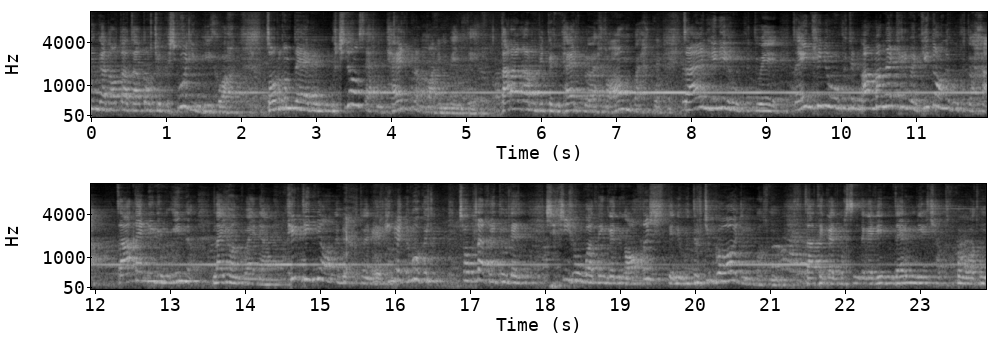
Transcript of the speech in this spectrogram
нь ингээд одоо залууч бишгүй юм хийх бах. Зурган дээр өчнөө сайхан тайлбар амаар юм байна дээ дараагаар нь бид нар тайлбар байхгүй он байхгүй. За энэ хэний хүүхэд вэ? За энэ хэний хүүхэд а манай тэр байна тэд оног хүүхэд баха. За одоо нэг энэ 80 онд байна. Тэр тэдний оног байна ингээд нөгөө хэж цуглаад хэдүүлээ шагшин шуугаад ингээд нэг олон дээ нэг өдөржингөө юм болно за тэгээд бусан тэгээд энэ зарим нэр чадахгүй болно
